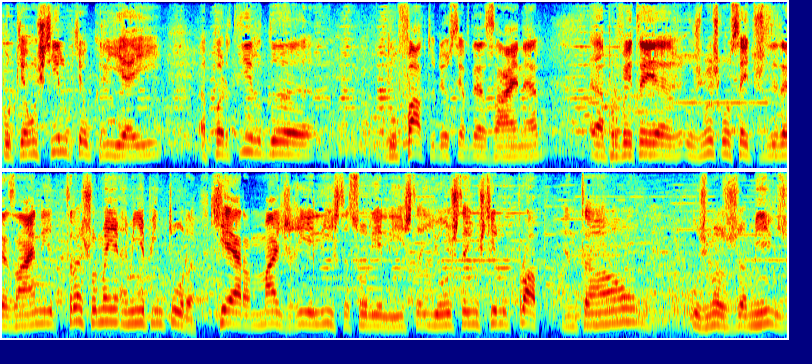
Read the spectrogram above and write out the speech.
porque é um estilo que eu criei a partir de, do facto de eu ser designer. Aproveitei os meus conceitos de design e transformei a minha pintura, que era mais realista, surrealista, e hoje tem um estilo próprio. Então, os meus amigos,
